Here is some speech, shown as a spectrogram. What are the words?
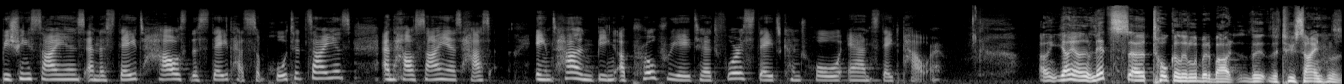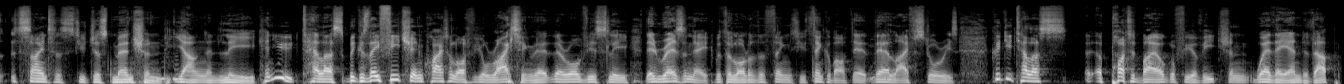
between science and the state, how the state has supported science, and how science has in turn been appropriated for state control and state power. Uh, Yang Yang, let's uh, talk a little bit about the, the two scientists, scientists you just mentioned, mm-hmm. Yang and Lee. Can you tell us, because they feature in quite a lot of your writing, they're, they're obviously, they resonate with a lot of the things you think about, their, their life stories. Could you tell us a, a potted biography of each and where they ended up?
